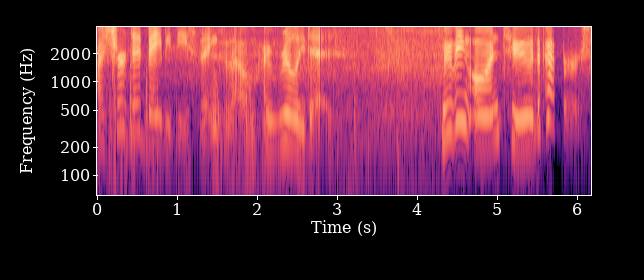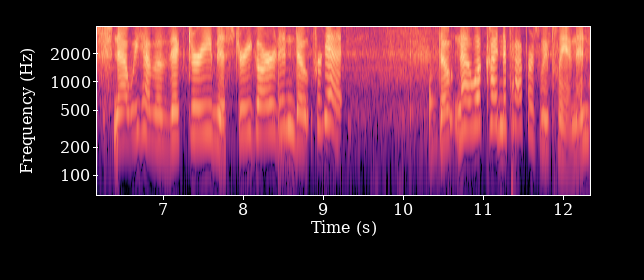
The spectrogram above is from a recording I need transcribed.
I sure did baby these things though. I really did. Moving on to the peppers. Now we have a Victory Mystery Garden, don't forget. Don't know what kind of peppers we planted.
